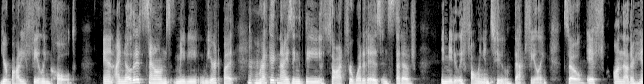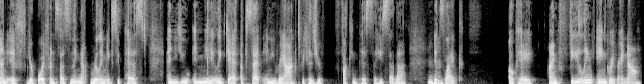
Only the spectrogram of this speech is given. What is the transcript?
your body feeling cold. And I know that it sounds maybe weird, but Mm-mm. recognizing the thought for what it is instead of immediately falling into that feeling. So, mm-hmm. if on the other hand, if your boyfriend says something that really makes you pissed and you immediately get upset and you react because you're fucking pissed that he said that, mm-hmm. it's like, okay, I'm feeling angry right now.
